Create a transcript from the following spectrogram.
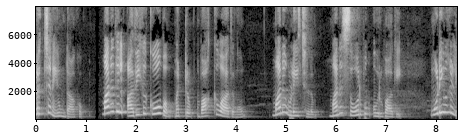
பிரச்சனை உண்டாகும். மனதில் அதிக கோபம் மற்றும் வாக்குவாதமும் மன உளைச்சலும் மன சோர்வும் உருவாகி முடிவுகள்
